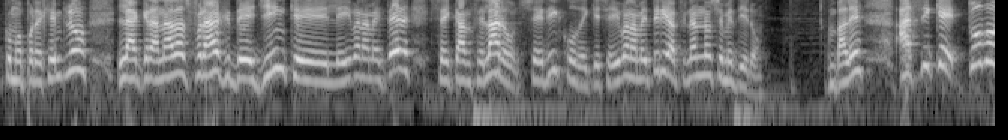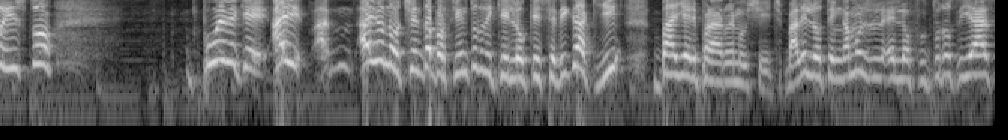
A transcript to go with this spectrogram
como por ejemplo las granadas frag de Jin que le iban a meter se cancelaron. Se dijo de que se iban a meter y al final no se metieron ¿Vale? Así que todo esto Puede que hay, hay un 80% de que lo que se diga aquí vaya a ir para Six, ¿vale? Lo tengamos en los futuros días,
